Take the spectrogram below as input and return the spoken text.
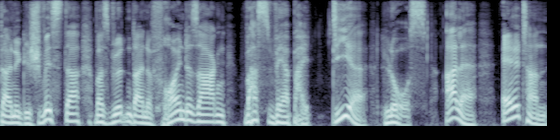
deine Geschwister, was würden deine Freunde sagen? Was wäre bei dir los. Alle Eltern,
